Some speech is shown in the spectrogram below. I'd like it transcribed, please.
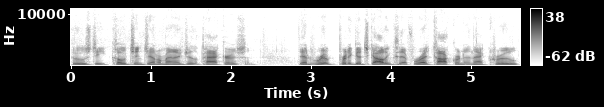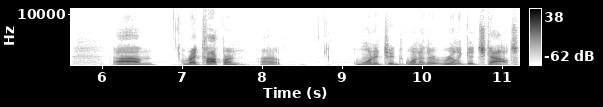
who's the coach and general manager of the Packers, and they had real, pretty good scouting staff. Red Cochran and that crew. Um, Red Cochran uh, wanted to one of their really good scouts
